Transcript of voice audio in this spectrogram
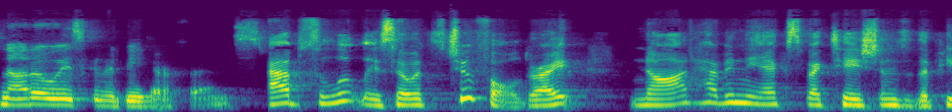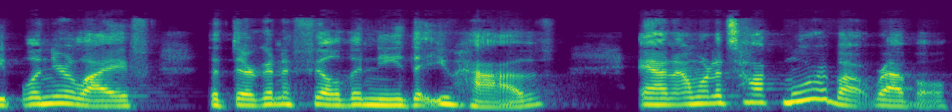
Not always going to be their friends. Absolutely. So it's twofold, right? Not having the expectations of the people in your life that they're going to fill the need that you have. And I want to talk more about Revel,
